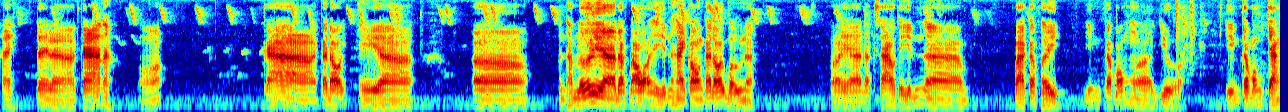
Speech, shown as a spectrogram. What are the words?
Đây đây là cá nè. Đó. Cá à, cá đói. Thì à, à, mình thăm lưới à, đợt đầu thì dính hai con cá đói bự nè. Rồi à, đợt sau thì dính à, ba cá phi với cá bóng à, dừa với cá bóng trăng.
